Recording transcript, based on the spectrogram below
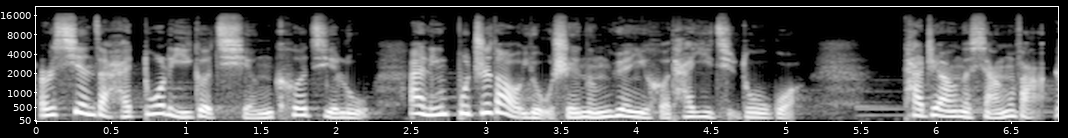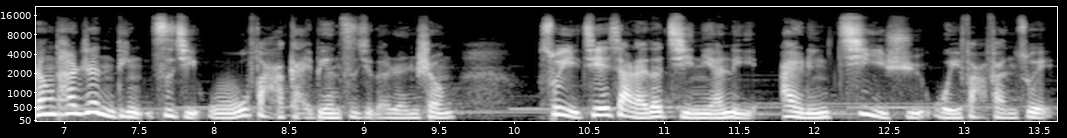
而现在还多了一个前科记录，艾琳不知道有谁能愿意和她一起度过。她这样的想法让她认定自己无法改变自己的人生，所以接下来的几年里，艾琳继续违法犯罪。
